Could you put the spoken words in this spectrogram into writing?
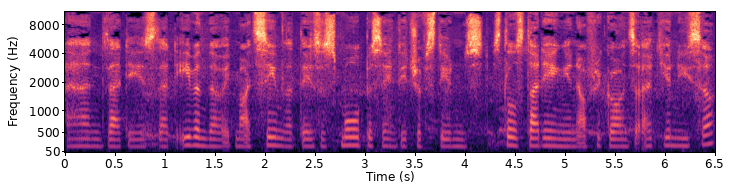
And that is that even though it might seem that there's a small percentage of students still studying in Afrikaans at UNISA,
